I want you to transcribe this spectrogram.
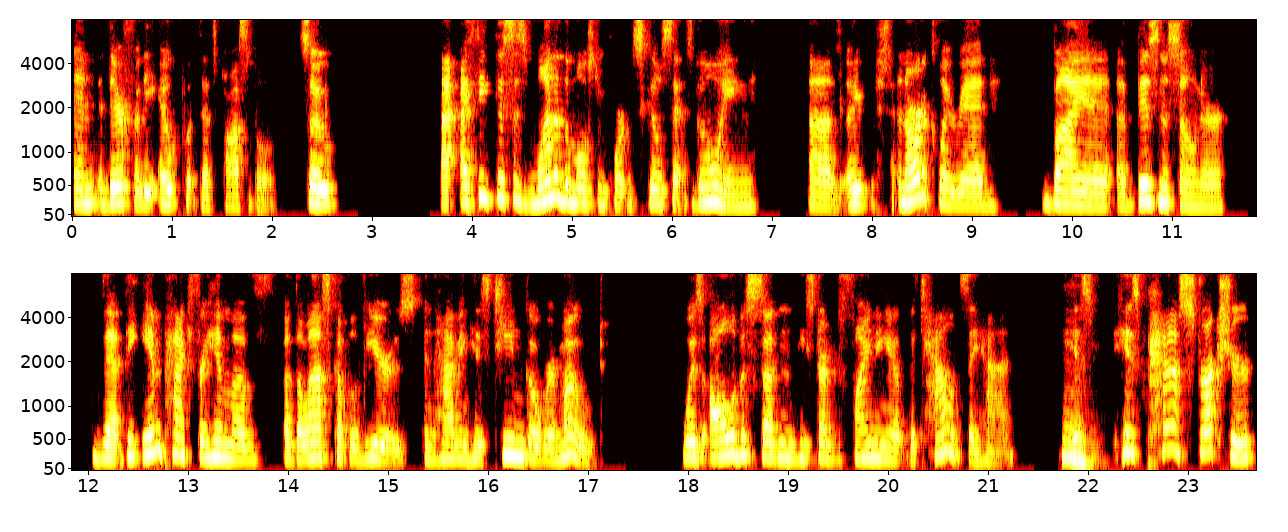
and therefore the output that's possible. So I, I think this is one of the most important skill sets going uh, an article i read by a, a business owner that the impact for him of, of the last couple of years and having his team go remote was all of a sudden he started finding out the talents they had. Hmm. His his past structure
